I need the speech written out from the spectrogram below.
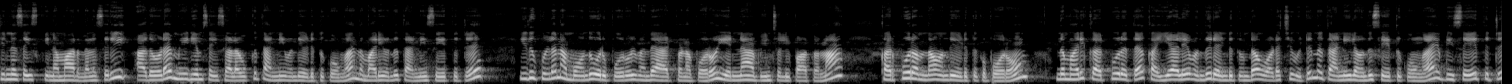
சின்ன சைஸ் கிண்ணமாக இருந்தாலும் சரி அதோட மீடியம் சைஸ் அளவுக்கு தண்ணி வந்து எடுத்துக்கோங்க. அந்த மாதிரி வந்து தண்ணி சேர்த்துட்டு இதுக்குள்ளே நம்ம வந்து ஒரு பொருள் வந்து ஆட் பண்ண போகிறோம் என்ன அப்படின்னு சொல்லி பார்த்தோன்னா கற்பூரம் தான் வந்து எடுத்துக்க போகிறோம் இந்த மாதிரி கற்பூரத்தை கையாலே வந்து ரெண்டு துண்டாக உடச்சி விட்டு இந்த தண்ணியில் வந்து சேர்த்துக்கோங்க. இப்படி சேர்த்துட்டு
